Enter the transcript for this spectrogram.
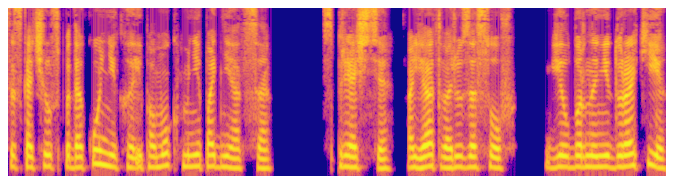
соскочил с подоконника и помог мне подняться. «Спрячься, а я отворю засов. Гилборны не дураки,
